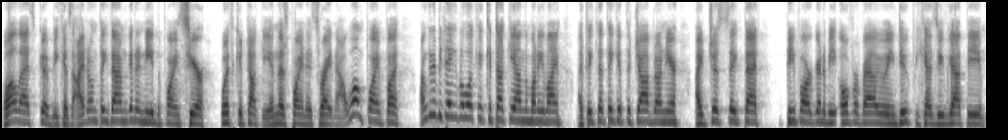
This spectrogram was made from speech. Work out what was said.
well, that's good because I don't think that I'm going to need the points here with Kentucky. In this point, it's right now one point, but I'm going to be taking a look at Kentucky on the money line. I think that they get the job done here. I just think that people are going to be overvaluing Duke because you've got the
